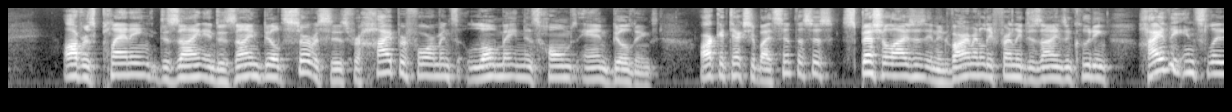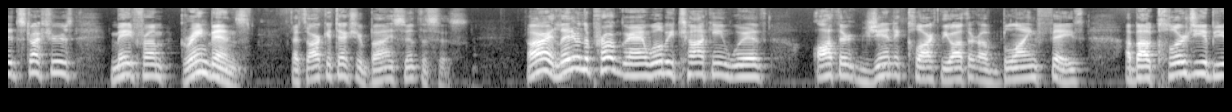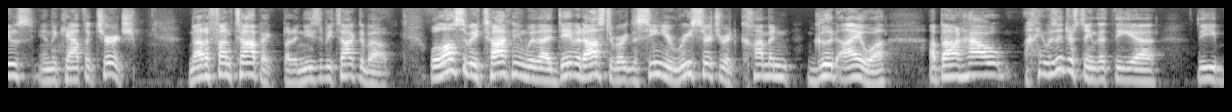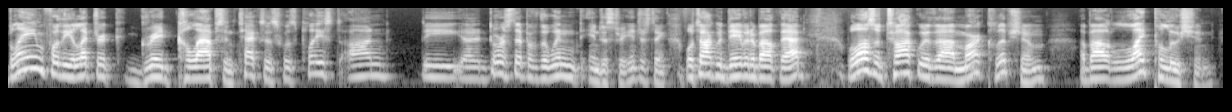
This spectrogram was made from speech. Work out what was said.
offers planning, design, and design build services for high performance, low maintenance homes and buildings. Architecture by Synthesis specializes in environmentally friendly designs, including highly insulated structures made from grain bins. That's Architecture by Synthesis. All right, later in the program, we'll be talking with author Janet Clark, the author of Blind Faith, about clergy abuse in the Catholic Church. Not a fun topic, but it needs to be talked about. We'll also be talking with uh, David Osterberg, the senior researcher at Common Good Iowa, about how it was interesting that the uh, the blame for the electric grid collapse in Texas was placed on the uh, doorstep of the wind industry. Interesting. We'll talk with David about that. We'll also talk with uh, Mark Clipsham about light pollution.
